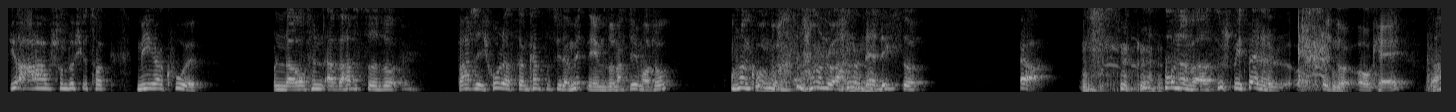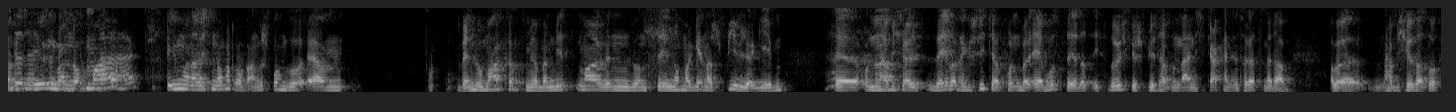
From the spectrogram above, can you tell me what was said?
Ja, schon durchgezockt, mega cool. Und daraufhin erwartest du so, warte, ich hole das, dann kannst du es wieder mitnehmen, so nach dem Motto. Und dann gucken wir uns einfach nur an und er denkt so, ja. und dann war es spät beendet. Ich so, okay. Dann habe ich ihn irgendwann nochmal, irgendwann habe ich ihn nochmal drauf angesprochen, so, ähm, wenn du magst, kannst du mir beim nächsten Mal, wenn wir uns sehen, nochmal gerne das Spiel wiedergeben. Äh, und dann habe ich halt selber eine Geschichte erfunden, weil er wusste ja, dass ich es durchgespielt habe und eigentlich gar kein Interesse mehr da habe. Aber dann habe ich gesagt so,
